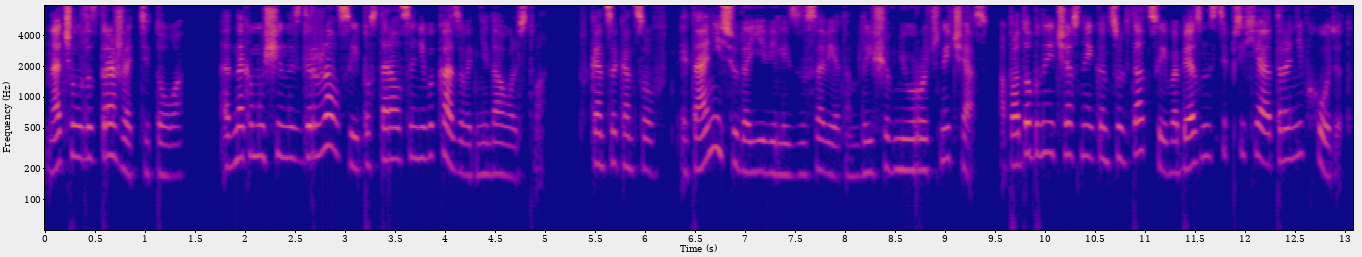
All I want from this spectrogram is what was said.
начал раздражать Титова. Однако мужчина сдержался и постарался не выказывать недовольства. В конце концов, это они сюда явились за советом, да еще в неурочный час, а подобные частные консультации в обязанности психиатра не входят.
